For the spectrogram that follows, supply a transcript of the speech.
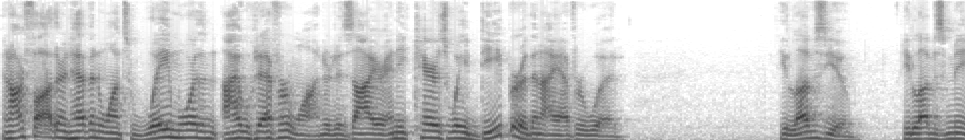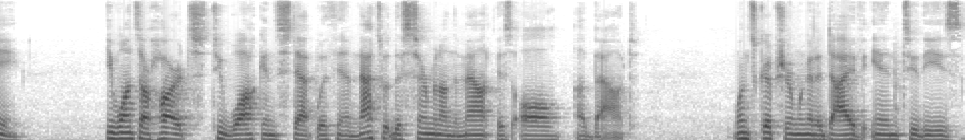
And our Father in heaven wants way more than I would ever want or desire, and He cares way deeper than I ever would. He loves you, He loves me. He wants our hearts to walk in step with Him. That's what the Sermon on the Mount is all about. One scripture, and we're going to dive into these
